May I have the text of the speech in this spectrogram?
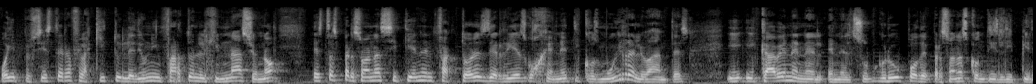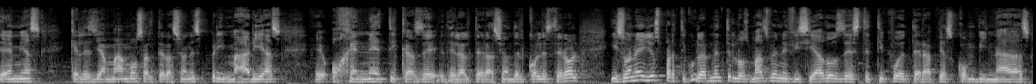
oye, pero si este era flaquito y le dio un infarto en el gimnasio, ¿no? Estas personas sí tienen factores de riesgo genéticos muy relevantes y, caben en el, subgrupo de personas con dislipidemias que les llamamos alteraciones primarias eh, o genéticas de, de la alteración del colesterol. Y son ellos particularmente los más beneficiados de este tipo de terapias combinadas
